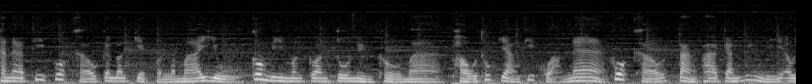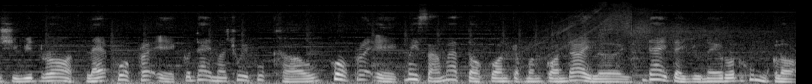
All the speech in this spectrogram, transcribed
ขณะที่พวกเขากำลังเก็บผลไม้อยู่ ก็มีมังกรตัวหนึ่งโผล่มา เผาทุกอย่างที่ขวางหน้า พวกเขาต่างพากันวิ่งหนีเอาชีวิตรอด และพวกพระเอกก็ได้มาช่วยพวกเขา พวกพระเอกไม่สามารถต่อกรกับมังกรได้เลย ได้แต่อยู่ในรถหุ้มเกราะ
